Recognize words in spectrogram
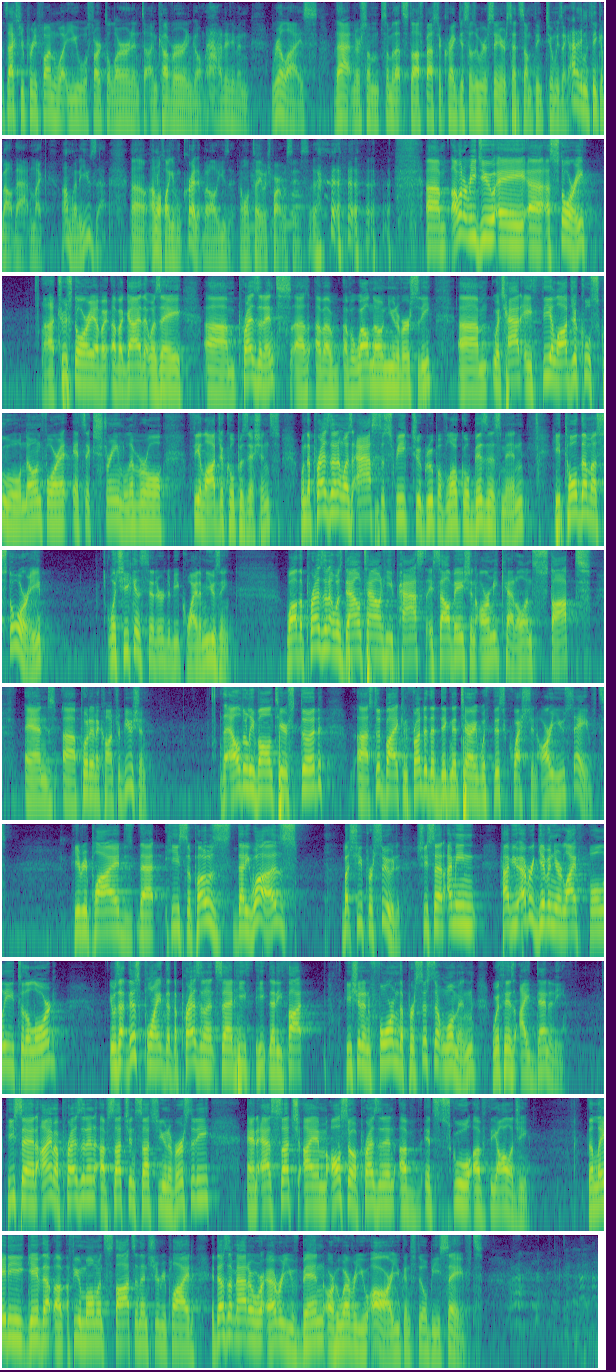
It's actually pretty fun what you will start to learn and to uncover and go, man, I didn't even realize that. And there's some, some of that stuff. Pastor Craig, just as we were sitting here, said something to him. He's like, I didn't even think about that. I'm like, I'm going to use that. Uh, I don't know if I'll give him credit, but I'll use it. I won't tell you which part was his. um, I want to read you a, uh, a story. A true story of a, of a guy that was a um, president uh, of a, of a well known university, um, which had a theological school known for it, its extreme liberal theological positions. When the president was asked to speak to a group of local businessmen, he told them a story which he considered to be quite amusing. While the president was downtown, he passed a Salvation Army kettle and stopped and uh, put in a contribution. The elderly volunteer stood, uh, stood by, confronted the dignitary with this question Are you saved? He replied that he supposed that he was, but she pursued. She said, I mean, have you ever given your life fully to the Lord? It was at this point that the president said he, he, that he thought he should inform the persistent woman with his identity. He said, I am a president of such and such university, and as such, I am also a president of its school of theology. The lady gave that a few moments' thoughts, and then she replied, It doesn't matter wherever you've been or whoever you are, you can still be saved.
